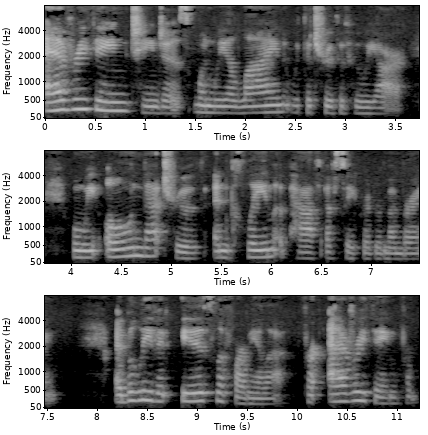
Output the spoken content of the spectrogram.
Everything changes when we align with the truth of who we are, when we own that truth and claim a path of sacred remembering. I believe it is the formula for everything from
